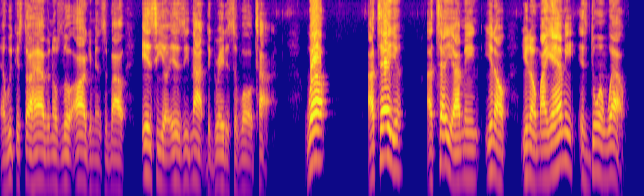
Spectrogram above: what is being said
and we could start having those little arguments about is he or is he not the greatest of all time. Well, I tell you, I tell you, I mean, you know, you know, Miami is doing well.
